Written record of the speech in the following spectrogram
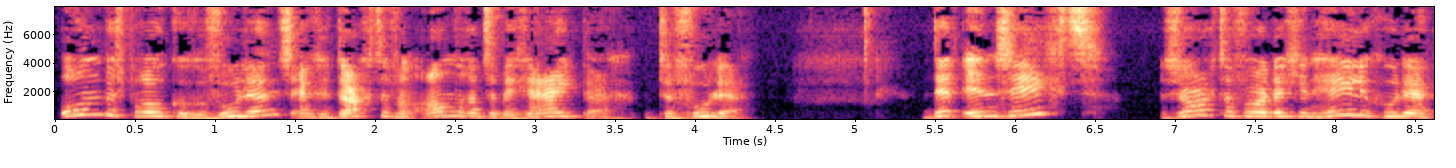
onbesproken gevoelens en gedachten van anderen te begrijpen, te voelen. Dit inzicht zorgt ervoor dat je een hele goede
